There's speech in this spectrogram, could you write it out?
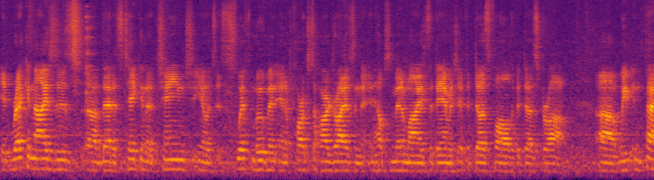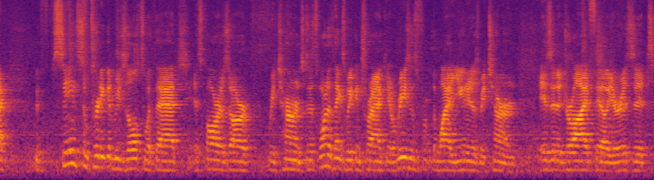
it recognizes uh, that it's taken a change, you know, it's, a swift movement and it parks the hard drives and, and helps minimize the damage if it does fall, if it does drop. Uh, we, in fact, we've seen some pretty good results with that as far as our returns, because it's one of the things we can track. You know, reasons for the why a unit is returned. Is it a drive failure? Is it,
